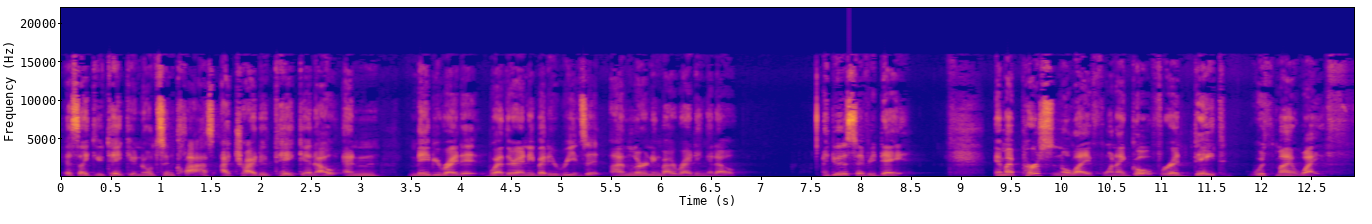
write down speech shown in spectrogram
It's like you take your notes in class. I try to take it out and maybe write it. Whether anybody reads it, I'm learning by writing it out. I do this every day. In my personal life, when I go for a date with my wife,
